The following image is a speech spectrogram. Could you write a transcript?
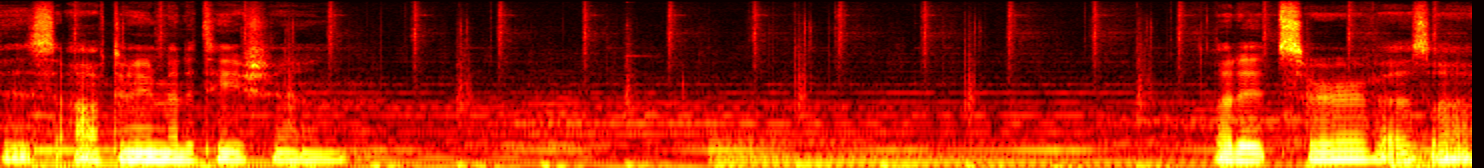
This afternoon meditation let it serve as a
